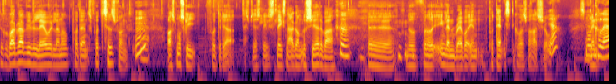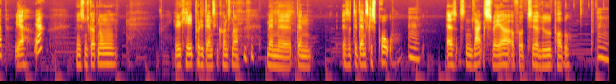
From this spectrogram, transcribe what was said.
Det kunne godt være, at vi vil lave et eller andet på dansk på et tidspunkt. Mm? Ja. Også måske få det der, altså jeg slet, slet ikke snakke om, nu siger jeg det bare, øh, noget, få noget, en eller anden rapper ind på dansk, det kunne også være ret sjovt. Ja. Sådan noget collab. Ja. Ja. Men jeg synes godt, nogen... Jeg vil ikke hate på de danske kunstnere, men øh, den, altså det danske sprog Mm. er sådan langt sværere at få til at lyde poppet Mm.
